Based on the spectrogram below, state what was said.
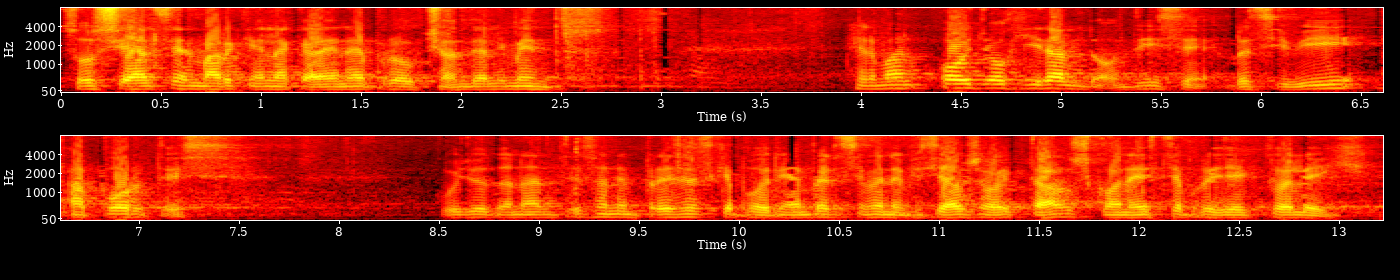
social se enmarque en la cadena de producción de alimentos. Germán Hoyo Giraldo dice, recibí aportes cuyos donantes son empresas que podrían verse beneficiados o afectados con este proyecto de ley.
